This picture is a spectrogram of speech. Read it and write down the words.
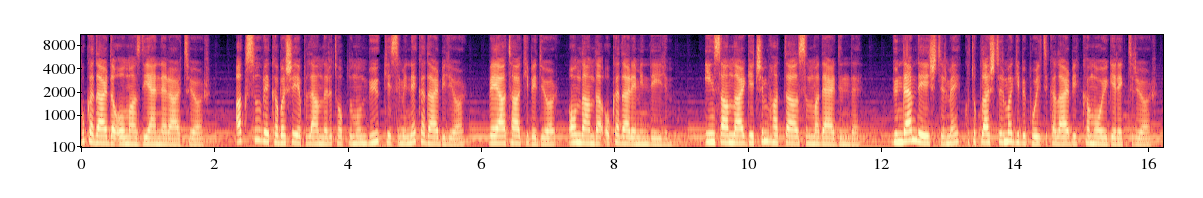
bu kadar da olmaz diyenler artıyor. Aksu ve Kabaş'a yapılanları toplumun büyük kesimi ne kadar biliyor, veya takip ediyor, ondan da o kadar emin değilim. İnsanlar geçim hatta ısınma derdinde. Gündem değiştirme, kutuplaştırma gibi politikalar bir kamuoyu gerektiriyor.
